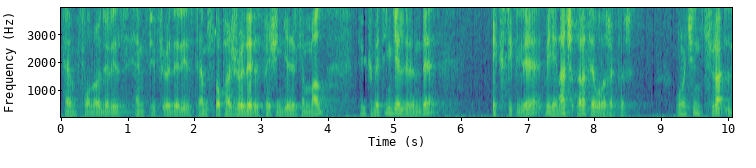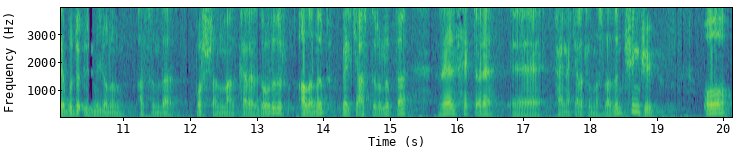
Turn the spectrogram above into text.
hem fonu öderiz hem FIF'i öderiz hem stopajı öderiz peşin gelirken mal hükümetin gelirinde eksikliğe ve yeni açıklara sebep olacaktır. Onun için süratle bu 400 milyonun aslında borçlanma kararı doğrudur. Alınıp belki arttırılıp da reel sektöre e, kaynak yaratılması lazım. Çünkü o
